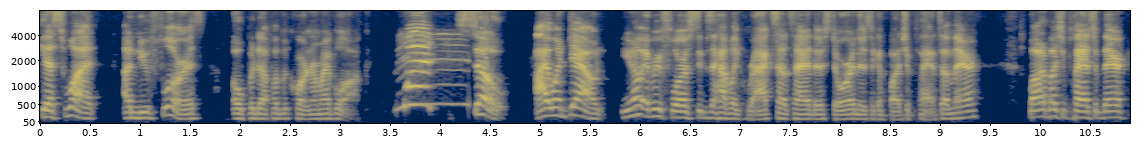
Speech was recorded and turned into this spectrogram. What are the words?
Guess what? A new florist opened up on the corner of my block. What? So I went down. You know, every florist seems to have like racks outside of their store, and there's like a bunch of plants on there. Bought a bunch of plants from there.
